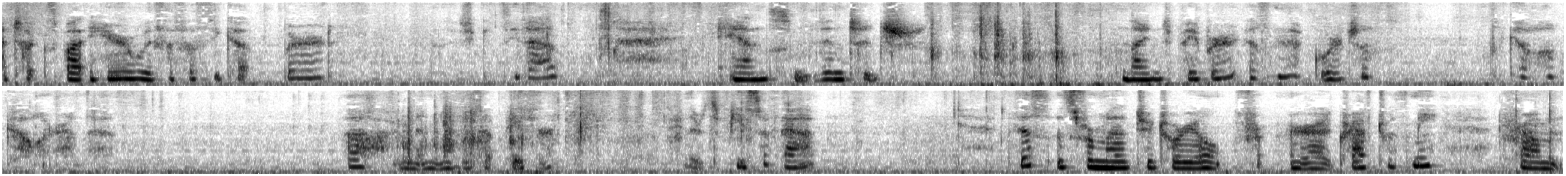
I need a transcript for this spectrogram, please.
A tuck spot here with a fussy cut bird see that. And some vintage lined paper. Isn't that gorgeous? Look at all color on that. Oh, and then love with that paper. There's a piece of that. This is from a tutorial for, or a craft with me from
